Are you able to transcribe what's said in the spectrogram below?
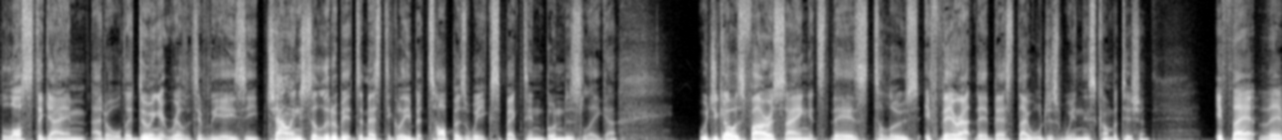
lost a game at all. They're doing it relatively easy, challenged a little bit domestically, but top as we expect in Bundesliga. Would you go as far as saying it's theirs to lose? If they're at their best, they will just win this competition? If they're at their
